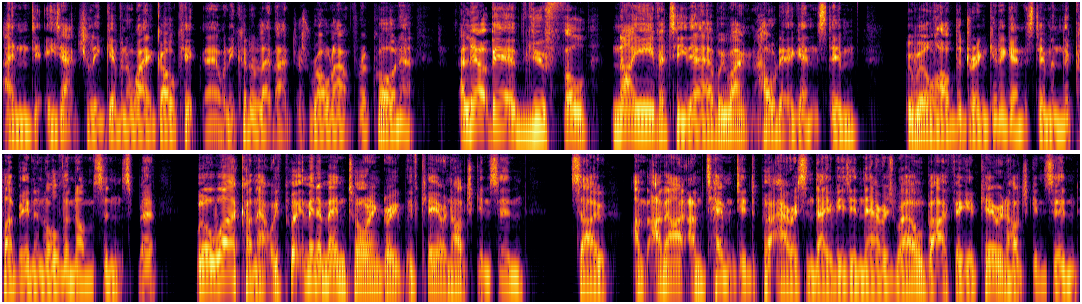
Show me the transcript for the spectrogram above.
and he's actually given away a goal kick there when he could have let that just roll out for a corner. A little bit of youthful naivety there. We won't hold it against him. We will hold the drinking against him and the clubbing and all the nonsense, but we'll work on that. We've put him in a mentoring group with Kieran Hodgkinson. So I'm, I'm, I'm tempted to put Harrison Davies in there as well, but I figured Kieran Hodgkinson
